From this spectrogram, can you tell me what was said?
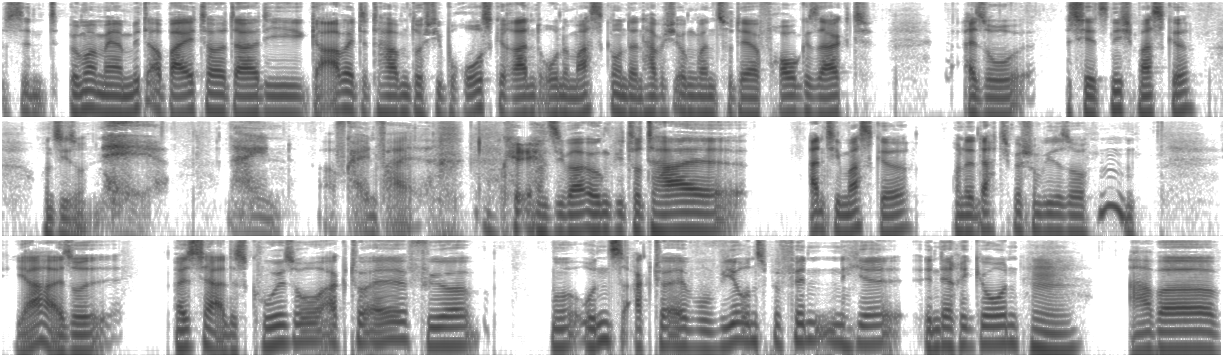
sind immer mehr Mitarbeiter da, die gearbeitet haben, durch die Büros gerannt ohne Maske. Und dann habe ich irgendwann zu der Frau gesagt, also ist jetzt nicht Maske. Und sie so, nee, nein. auf keinen Fall. Okay. Und sie war irgendwie total anti-Maske. Und dann dachte ich mir schon wieder so, hm, ja, also ist ja alles cool so aktuell für uns aktuell, wo wir uns befinden hier in der Region. Hm. Aber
